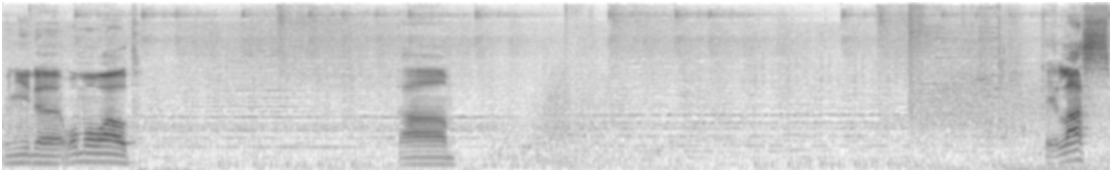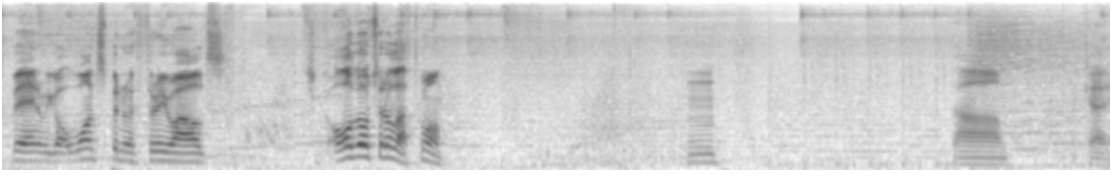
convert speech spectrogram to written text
we need uh, one more wild. Damn. Okay, last spin. We got one spin with three wilds. All go to the left. Come on. Hmm. Damn. Okay.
